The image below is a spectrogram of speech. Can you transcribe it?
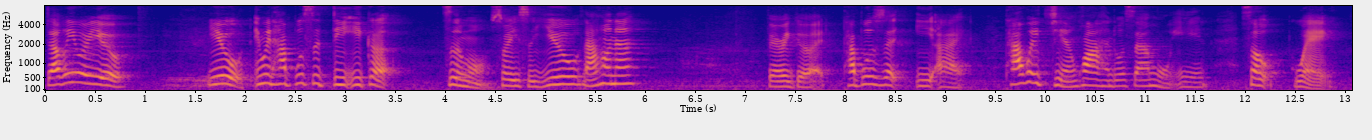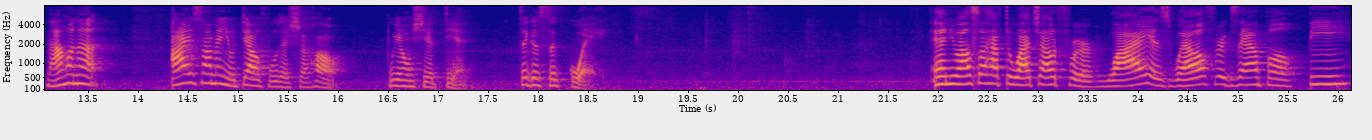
W or U? U，因为它不是第一个字母，所以是 U。然后呢？Very good，它不是 E I，它会简化很多三母音。So 鬼，然后呢？I 上面有调符的时候，不用写点，这个是鬼。And you also have to watch out for Y as well. For example, B,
